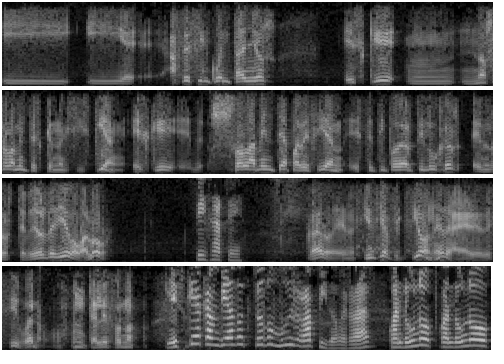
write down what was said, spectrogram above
y, y eh, hace 50 años es que mm, no solamente es que no existían, es que solamente aparecían este tipo de artilugios en los tebeos de Diego Valor. Fíjate. Claro, en ciencia ficción era, es decir, bueno, un teléfono. Es que ha cambiado todo muy rápido, ¿verdad? Cuando uno cuando uno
